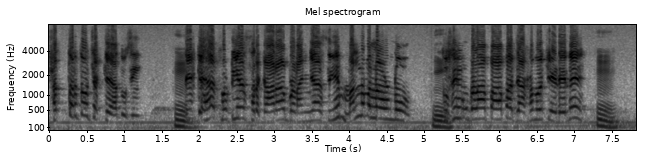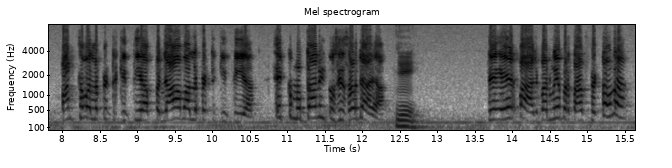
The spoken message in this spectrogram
70 ਤੋਂ ਚੱਕਿਆ ਤੁਸੀਂ। ਤੇ ਕਿਹਾ ਤੁਹਾਡੀਆਂ ਸਰਕਾਰਾਂ ਬਣਾਈਆਂ ਸੀ ਮੱਲ ਮਲਾਉਣ ਨੂੰ। ਤੁਸੀਂ ਉਂਗਲਾਂ ਪਾ ਪਾ ਜ਼ਖਮ ਉਚੇੜੇ ਨੇ। ਹੂੰ। ਪੰਥ ਵੱਲ ਪਿੱਠ ਕੀਤੀ ਆ ਪੰਜਾਬ ਵੱਲ ਪਿੱਠ ਕੀਤੀ ਆ। ਇੱਕ ਮੁੱਦਾ ਨਹੀਂ ਤੁਸੀਂ ਸੁਲਝਾਇਆ ਜੀ। ਤੇ ਇਹ ਭਾਜਪਾ ਨੂੰ ਇਹ ਵਰਤਾਂਤ ਫਿੱਟ ਆਉਂਦਾ? ਹੂੰ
